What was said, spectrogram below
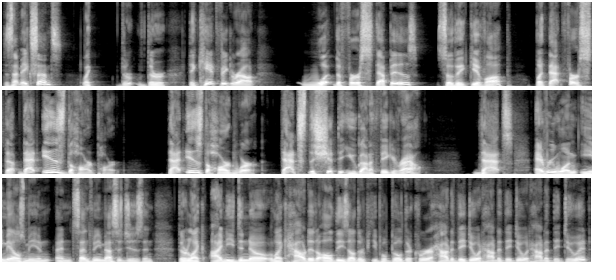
Does that make sense? Like they're they're they can't figure out what the first step is, so they give up. But that first step, that is the hard part. That is the hard work. That's the shit that you got to figure out. That's everyone emails me and, and sends me messages and they're like, I need to know, like, how did all these other people build their career? How did they do it? How did they do it? How did they do it?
